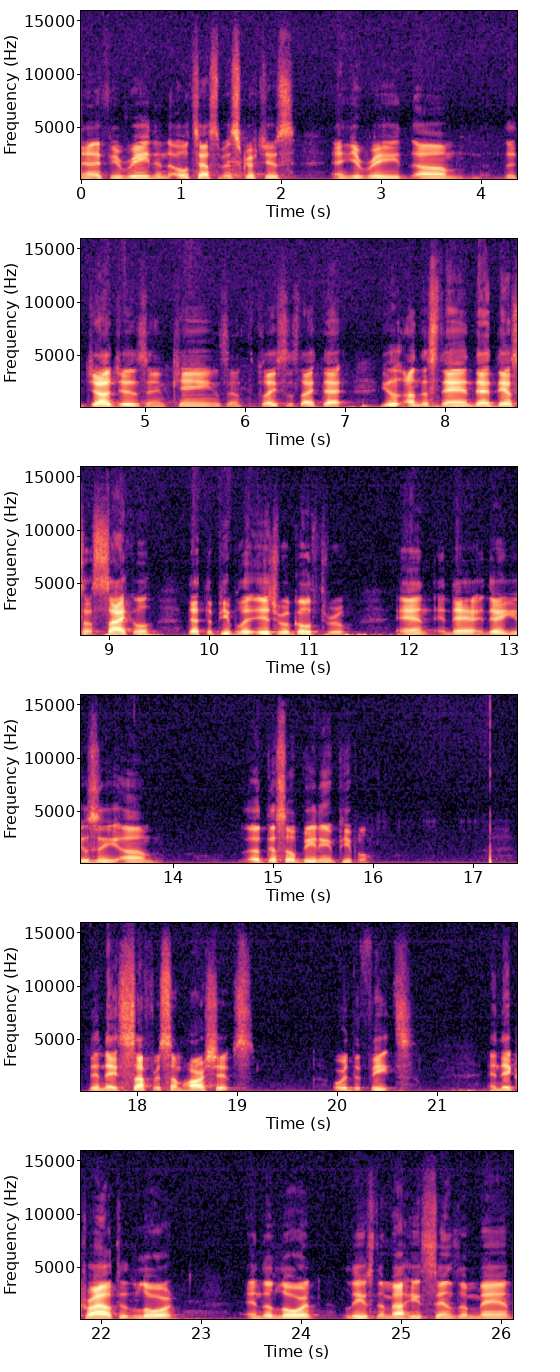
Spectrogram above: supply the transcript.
Now, if you read in the Old Testament scriptures and you read um, the Judges and Kings and places like that, you'll understand that there's a cycle that the people of Israel go through. And they're, they're usually um, disobedient people. Then they suffer some hardships or defeats, and they cry out to the Lord, and the Lord leads them out. He sends a man,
